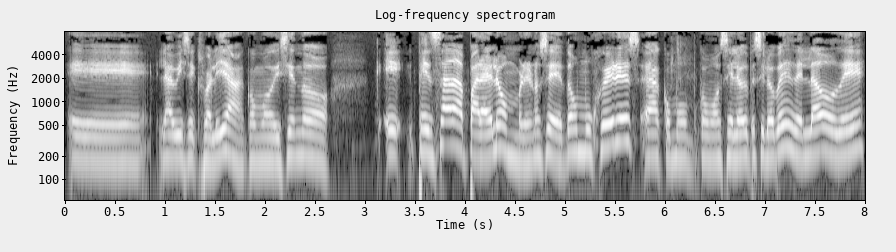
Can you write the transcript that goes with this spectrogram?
eh, la bisexualidad, como diciendo, eh, pensada para el hombre, no sé, dos mujeres, ah, como, como se, lo, se lo ve desde el lado de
